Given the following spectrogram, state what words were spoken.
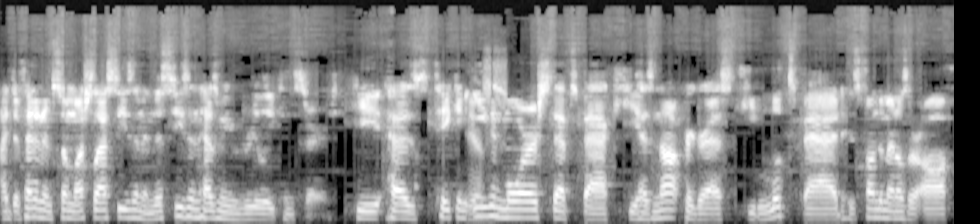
I defended him so much last season, and this season has me really concerned. He has taken Yes. even more steps back. He has not progressed. He looks bad. His fundamentals are off.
